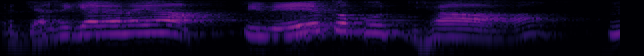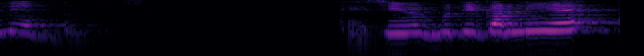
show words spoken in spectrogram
प्रज्ञा से क्या लेना यहाँ? विवेक बुद्धिया, विवेक बुद्धि कैसी विवेक बुद्धि करनी है?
